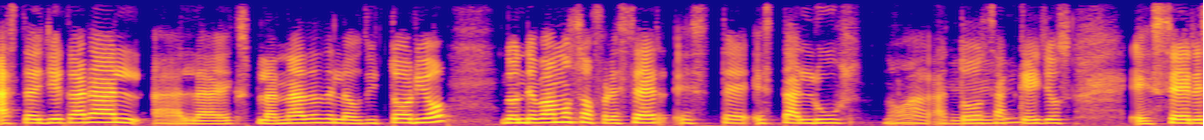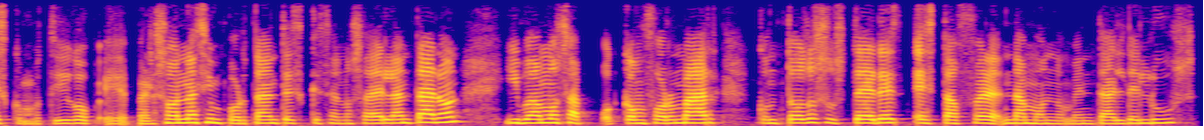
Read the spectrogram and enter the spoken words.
hasta llegar al, a la explanada del auditorio, donde vamos a ofrecer este este, esta luz, ¿no? A, todos aquellos eh, seres, como te digo, eh, personas importantes que se nos adelantaron y vamos a conformar con todos ustedes esta ofrenda monumental de luz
